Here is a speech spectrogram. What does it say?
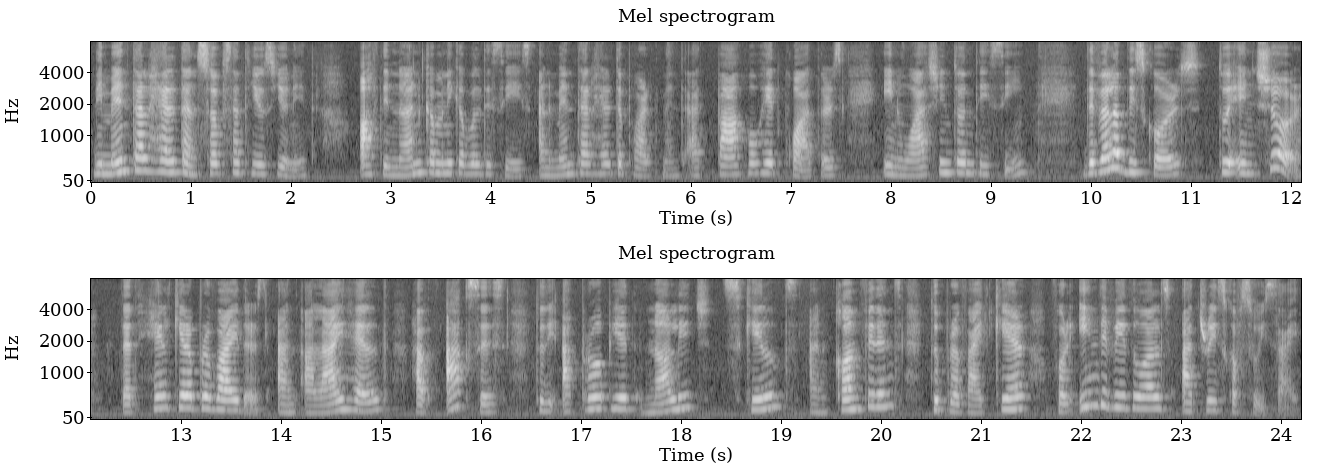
The Mental Health and Substance Use Unit of the Non-Communicable Disease and Mental Health Department at PAHO headquarters in Washington, D.C. developed this course to ensure that healthcare providers and allied health have access to the appropriate knowledge, skills, and confidence to provide care for individuals at risk of suicide.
